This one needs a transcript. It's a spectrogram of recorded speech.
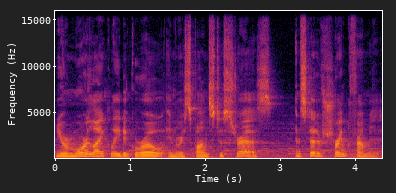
you're more likely to grow in response to stress instead of shrink from it.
